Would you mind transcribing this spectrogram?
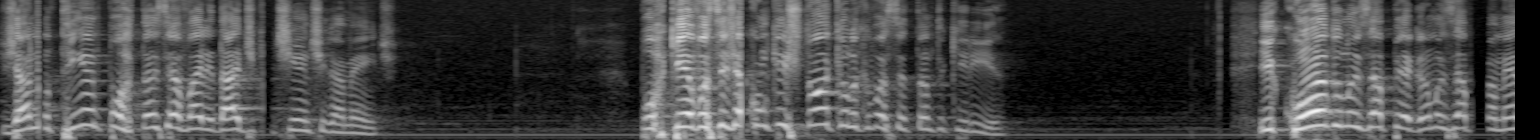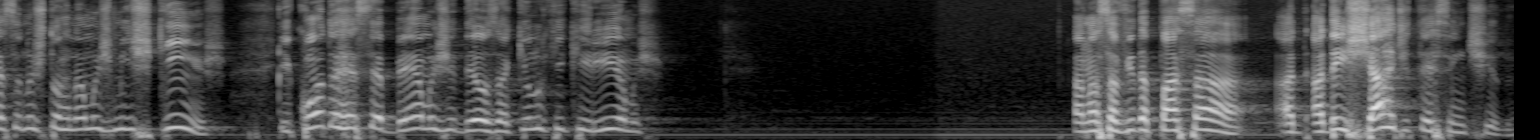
já não tinha a importância e a validade que tinha antigamente. Porque você já conquistou aquilo que você tanto queria. E quando nos apegamos à promessa, nos tornamos mesquinhos. E quando recebemos de Deus aquilo que queríamos, a nossa vida passa a, a, deixar de ter sentido.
